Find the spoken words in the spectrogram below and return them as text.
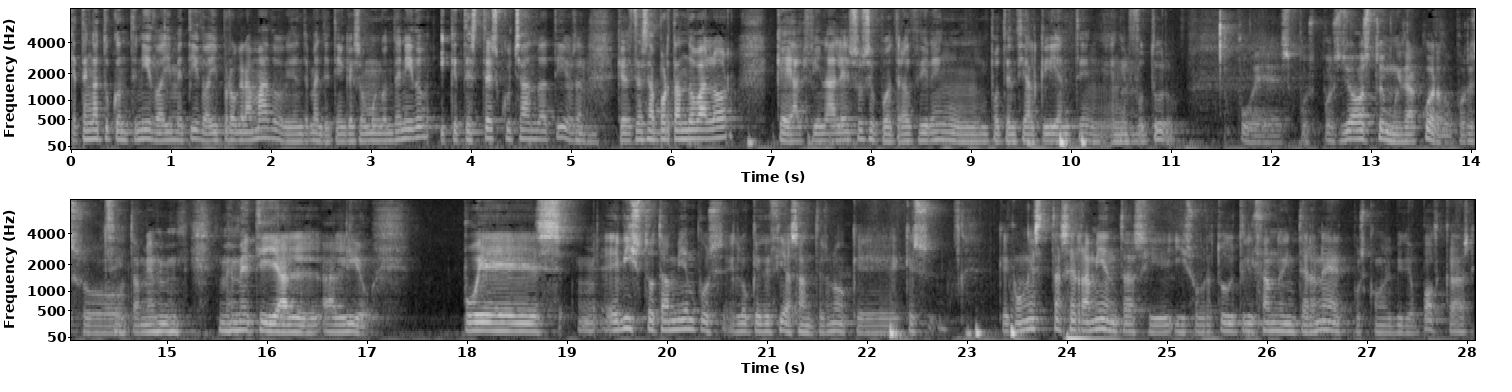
que tenga tu contenido ahí metido, ahí programado, evidentemente tiene que ser un buen contenido y que te esté escuchando a ti, o sea, Ujú. que estés aportando valor, que al final eso se puede traducir en un potencial cliente en, en el futuro. Pues, pues, pues yo estoy muy de acuerdo, por eso Sí. también me metí al, al lío. Pues he visto también pues, lo que decías antes, ¿no? que, que, es- que con estas herramientas y, sobre todo utilizando Internet, pues con el video podcast,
